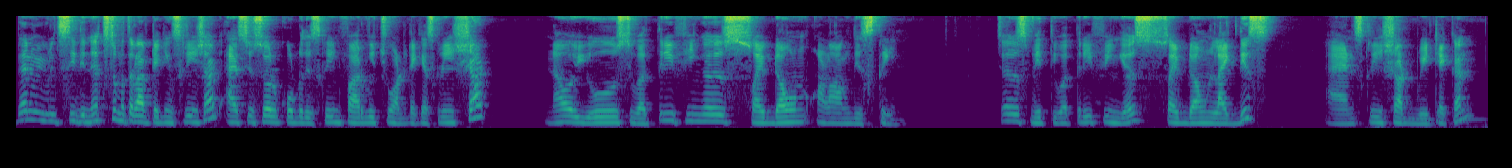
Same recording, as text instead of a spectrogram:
Then we will see the next method of taking screenshot. As usual, go to the screen for which you want to take a screenshot. Now use your three fingers swipe down along the screen with your three fingers swipe down like this and screenshot be taken.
